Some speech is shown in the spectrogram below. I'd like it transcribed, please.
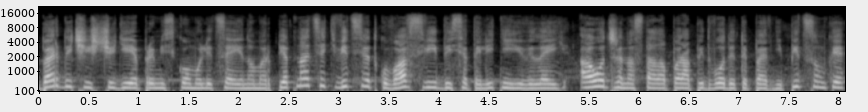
Бердичі, що діє при міському ліцеї номер 15, відсвяткував свій десятилітній ювілей. А отже, настала пора підводити певні підсумки,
